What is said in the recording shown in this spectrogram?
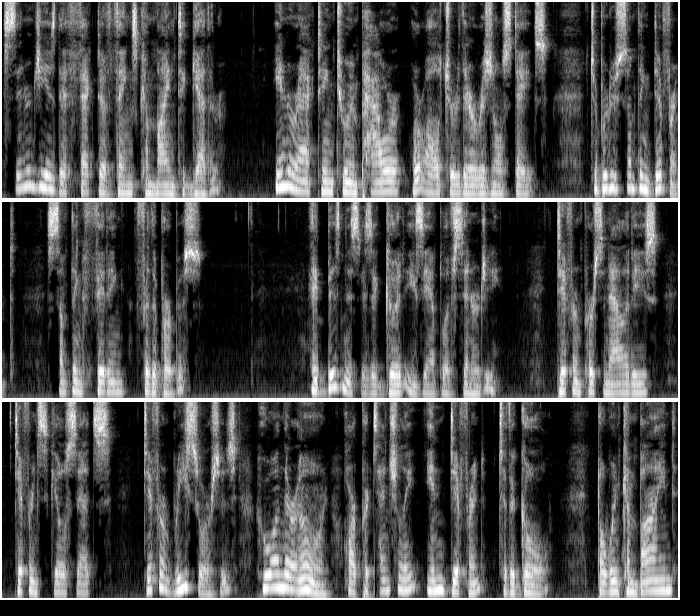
Synergy is the effect of things combined together, interacting to empower or alter their original states, to produce something different, something fitting for the purpose. A business is a good example of synergy. Different personalities, different skill sets, different resources who on their own are potentially indifferent to the goal, but when combined,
